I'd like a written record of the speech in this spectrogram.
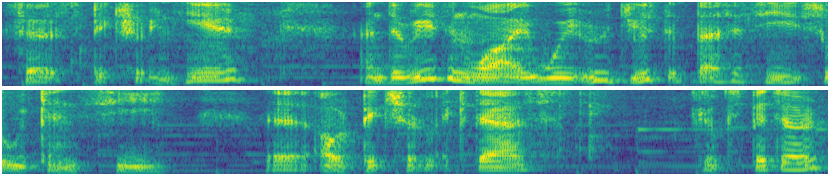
first picture in here. And the reason why we reduce the opacity so we can see uh, our picture like that it looks better.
